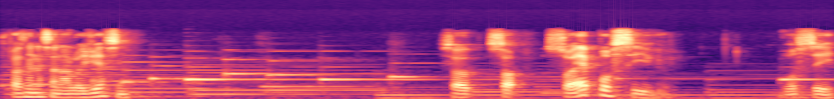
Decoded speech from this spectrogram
Tô fazendo essa analogia assim. Só, só, só é possível você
